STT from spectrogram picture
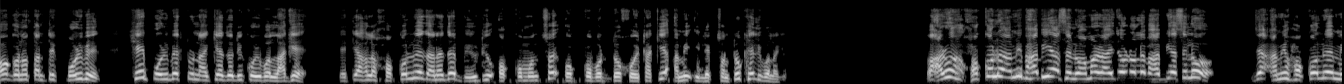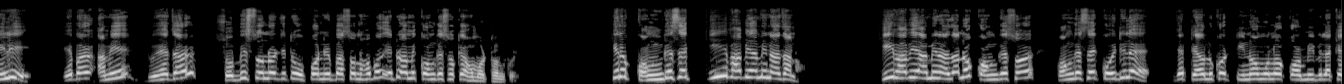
অগণতান্ত্ৰিক পৰিৱেশ সেই পৰিৱেশটো নাইকিয়া যদি কৰিব লাগে তেতিয়াহ'লে সকলোৱে জানে যে বিৰোধী ঐক্যমঞ্চই ঐক্যবদ্ধ হৈ থাকি আমি ইলেকশ্যনটো খেলিব লাগে। আৰু সকলোৱে আমি ভাবি আছিলো আমাৰ ৰাইজৰ দলে ভাবি আছিলো যে আমি সকলোৱে মিলি এইবাৰ আমি দুহেজাৰ চৌবিছ চনৰ যিটো উপ নিৰ্বাচন হ'ব এইটো আমি কংগ্ৰেছকে সমৰ্থন কৰিম। কিন্তু কংগ্ৰেছে কি ভাবি আমি নাজানো? কি ভাবি আমি নাজানো? কংগ্ৰেছৰ কংগ্ৰেছে কৈ দিলে যে তেওঁলোকৰ তৃণমূলৰ কৰ্মীবিলাকে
